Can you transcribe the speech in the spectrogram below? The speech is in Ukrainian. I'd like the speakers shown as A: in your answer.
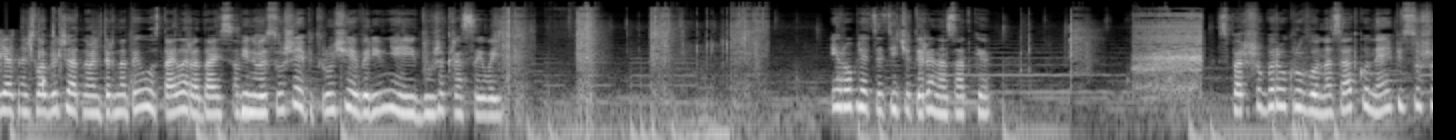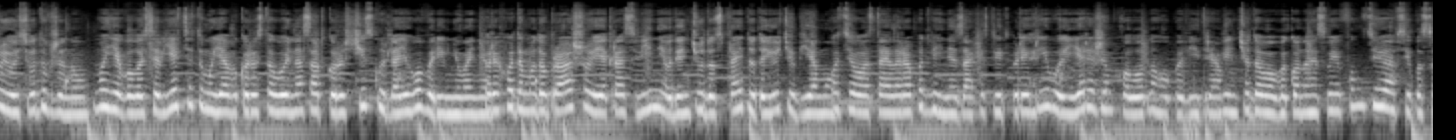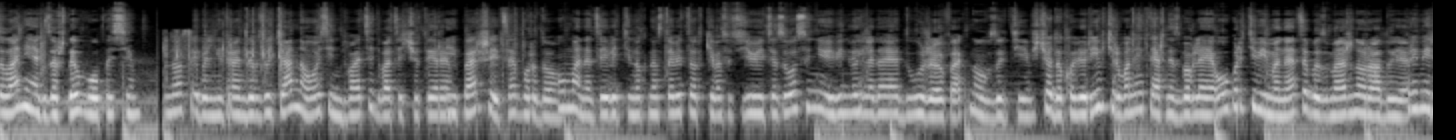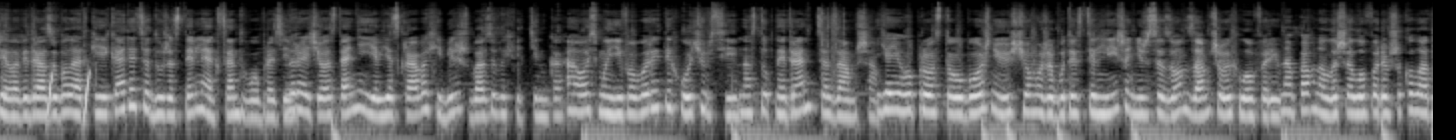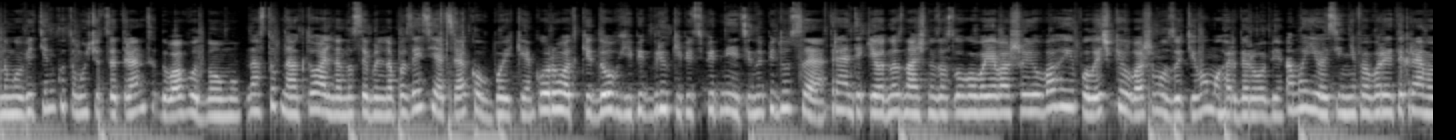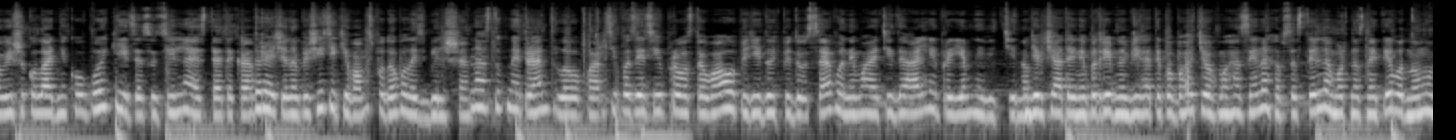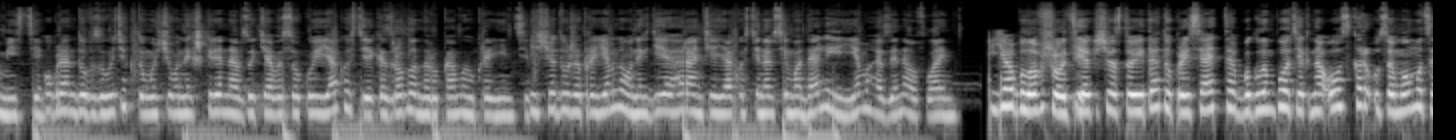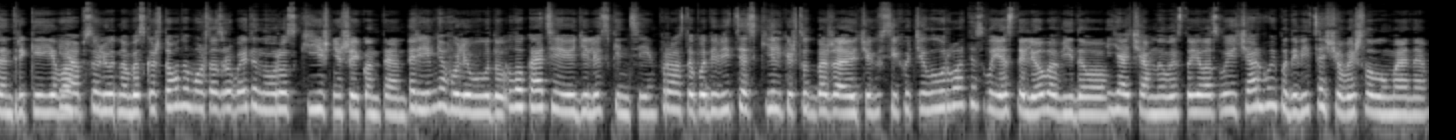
A: Я знайшла бюджетну альтернативу стайлера Dyson. Він висушує, підкручує, вирівнює і дуже красивий. І робляться ці чотири насадки. Спершу беру круглу насадку, нею підсушую усю довжину. Моє волосся в'ється, тому я використовую насадку розчіску для його вирівнювання. Переходимо до брашу, і якраз він і один чудо спрей додають об'єму. У цього стайлера подвійний захист від перегріву і є режим холодного повітря. Він чудово виконує свою функцію, а всі посилання, як завжди, в описі. Носибельні тренди взуття на осінь 2024. І перший це бордо. У мене цей відтінок на 100% асоціюється з осенню, і він виглядає дуже ефектно у взутті. Щодо кольорів, червоний теж не збавляє обертів, і мене це безмежно радує. Приміряла відразу балетки і це дуже стильний акцент в образі. До речі, останні є в яскравих і більш базових відтінках. А ось мої фаворити хочу всі. Наступний тренд це замша. Я його просто обожнюю, що може бути стильніше, ніж сезон замшових лоферів. Напевно, лише лофери в шоколадному відтінку, тому що це тренд два в одному. Наступна актуальна носибельна позиція це ковбойки. Короткі, довгі, під брюки, під спідниці, ну під усе. Тренд, який однозначно заслуговує вашої уваги і полички у вашому взуттєвому гардеробі. А мої осінні фаворити кремові шоколадні ковбойки і це суцільна естетика. До речі, напишіть, які вам сподобались більше. Наступний тренд леопард. Ці позиції просто вау, підійдуть під усе. Вони мають ідеальний приємний відтінок. Дівчата, й не потрібно бігати по багатьох магазинах, а все стильне можна знайти в одному місці. У бренду взутік, тому що у них шкіряне взуття високої якості, яке зроблено руками українців. І що дуже приємно, у них діє гарантія якості на всі моделі і є магазини офлайн. Я була в шоці. Якщо стоїте, то присядьте, бо глимпот, як на Оскар, у самому центрі Києва. І абсолютно безкоштовно можна зробити ну розкішніший контент рівня Голівуду. Локацією ділюсь в кінці. Просто подивіться, скільки ж тут бажаючих всі хотіли урвати своє стильове відео. Я чемно вистояла свою чергу і подивіться, що вийшло у мене.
